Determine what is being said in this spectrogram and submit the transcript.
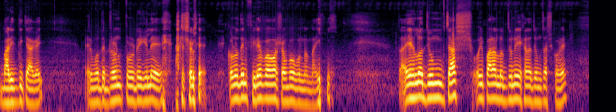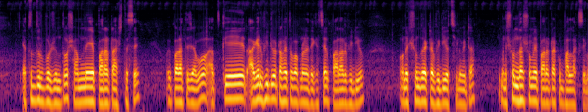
বাড়ির দিকে আগাই। এর মধ্যে ড্রোন পড়ে গেলে আসলে কোনো দিন ফিরে পাওয়ার সম্ভাবনা নাই। তাই হলো জুম চাষ, ওই পাড়ার লোকজনই এখানে জুম চাষ করে। এত দূর পর্যন্ত, সামনে পাড়াটা আসতেছে, ওই পাড়াতে যাব। আজকের আগের ভিডিওটা হয়তো আপনারা দেখেছেন, পাড়ার ভিডিও। অনেক সুন্দর একটা ভিডিও ছিল এটা। মানে সন্ধ্যার সময় পাড়াটা খুব ভালো লাগছিল।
